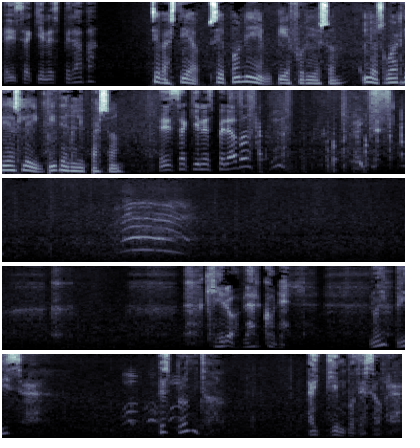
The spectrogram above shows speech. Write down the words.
¿Es a quien esperaba? Sebastián se pone en pie furioso. Los guardias le impiden el paso. ¿Es a quien esperaba? Quiero hablar con él. No hay prisa. Es pronto. Hay tiempo de sobra.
